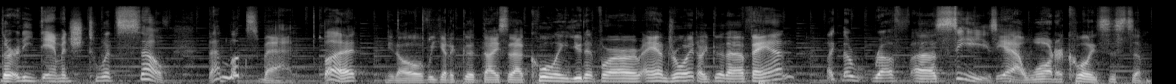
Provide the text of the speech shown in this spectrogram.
30 damage to itself. That looks bad, but you know, if we get a good nice uh, cooling unit for our Android, or good uh, fan, like the rough uh, seas, yeah, water cooling system.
